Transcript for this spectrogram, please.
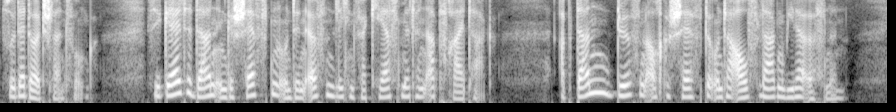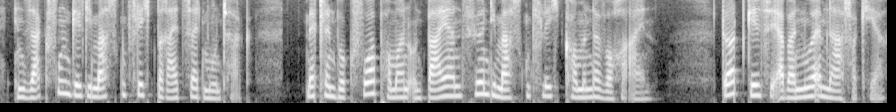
so der Deutschlandfunk. Sie gelte dann in Geschäften und den öffentlichen Verkehrsmitteln ab Freitag. Ab dann dürfen auch Geschäfte unter Auflagen wieder öffnen. In Sachsen gilt die Maskenpflicht bereits seit Montag. Mecklenburg-Vorpommern und Bayern führen die Maskenpflicht kommende Woche ein. Dort gilt sie aber nur im Nahverkehr.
